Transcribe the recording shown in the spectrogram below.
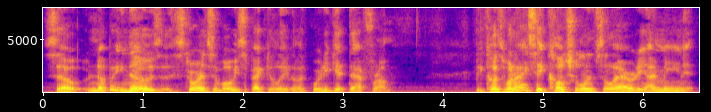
So nobody knows. Historians have always speculated, like, where do you get that from? Because when I say cultural insularity, I mean it.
